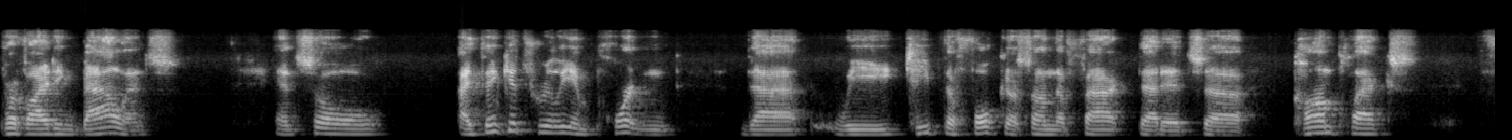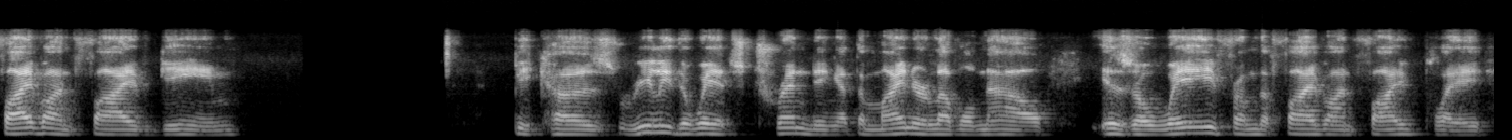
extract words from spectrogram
providing balance. And so I think it's really important that we keep the focus on the fact that it's a complex five on five game because really the way it's trending at the minor level now is away from the five on five play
